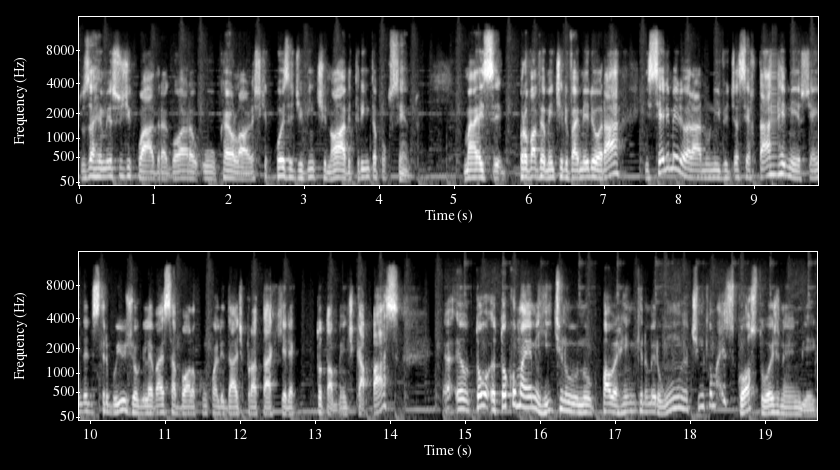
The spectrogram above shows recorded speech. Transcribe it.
dos arremessos de quadra agora, o Kyle Lowry, acho que é coisa de 29%, 30%. Mas eh, provavelmente ele vai melhorar, e se ele melhorar no nível de acertar arremesso e ainda distribuir o jogo e levar essa bola com qualidade para o ataque, ele é totalmente capaz. Eu tô, eu tô com o Miami Heat no, no Power Rank número 1, um, é o time que eu mais gosto hoje na NBA.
